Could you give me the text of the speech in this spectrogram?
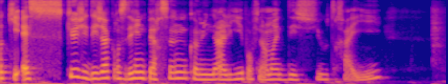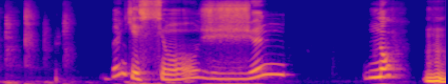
OK, est-ce que j'ai déjà considéré une personne comme une alliée pour finalement être déçue ou trahie? Bonne question. Je... n- Non. Mhm.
